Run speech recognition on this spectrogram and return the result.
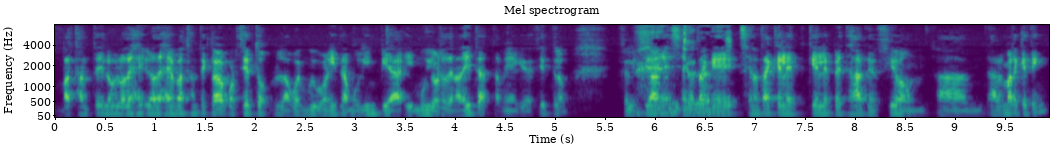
bastante, lo, lo, dejé, lo dejé bastante claro. Por cierto, la web muy bonita, muy limpia y muy ordenadita, también hay que decírtelo. Felicidades, se nota, que, se nota que, le, que le prestas atención al marketing.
